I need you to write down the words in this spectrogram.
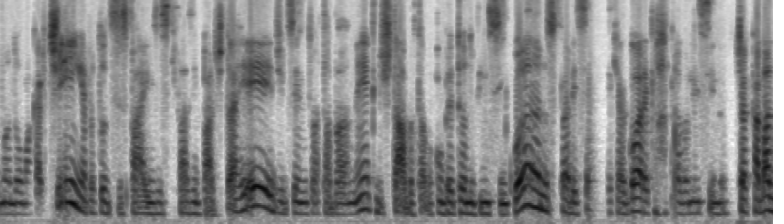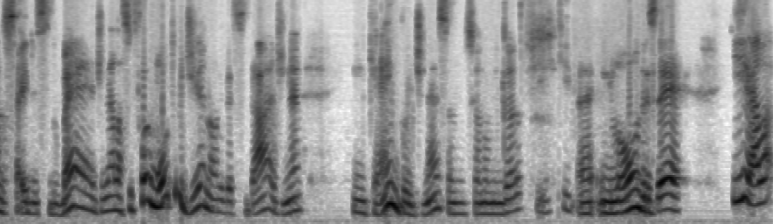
mandou uma cartinha para todos esses países que fazem parte da rede, dizendo que ela estava, nem acreditava que estava completando 25 anos, parecia que agora que ela estava no ensino, tinha acabado de sair do ensino médio, né? Ela se formou outro dia na universidade, né? Em Cambridge, né? Se, se eu não me engano, é, em Londres, é. E ela,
